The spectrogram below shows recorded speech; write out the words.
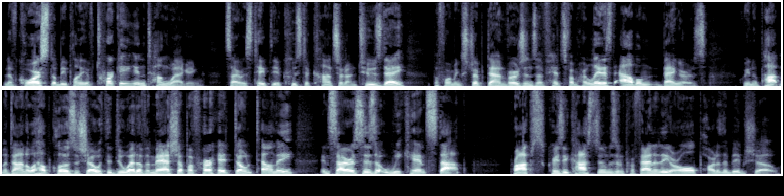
And of course, there'll be plenty of twerking and tongue wagging. Cyrus taped the acoustic concert on Tuesday, performing stripped down versions of hits from her latest album, Bangerz. Queen of Pop Madonna will help close the show with the duet of a mashup of her hit, Don't Tell Me, and Cyrus's We Can't Stop. Props, crazy costumes, and profanity are all part of the big show.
